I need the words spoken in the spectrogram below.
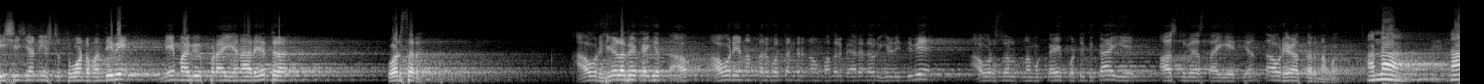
ಡಿಸಿಷನ್ ಇಷ್ಟು ತೊಗೊಂಡು ಬಂದೀವಿ. ನಿಮ್ಮ ಅಭಿಪ್ರಾಯ ಏನಾರು ಇದ್ರೆ ಸರ್ ಅವ್ರು ಹೇಳಬೇಕಾಗಿತ್ತು. ಅವ್ರು ಏನಂತಾರೆ ಗೊತ್ತಂದ್ರೆ ನಾವು ಮೊದಲು ಬೇರೆದವ್ರಿಗೆ ಹೇಳಿದ್ವಿ ಅವ್ರು ಸ್ವಲ್ಪ ನಮಗೆ ಕೈ ಕೊಟ್ಟಿದ್ದಕ್ಕಾಗಿ ಅಸ್ತವ್ಯಸ್ತ ಆಗೈತಿ ಅಂತ ಅವ್ರು ಹೇಳ್ತಾರೆ ನಮಗೆ. ಅಣ್ಣ, ನಾ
